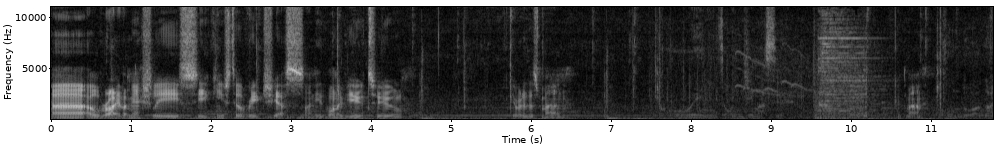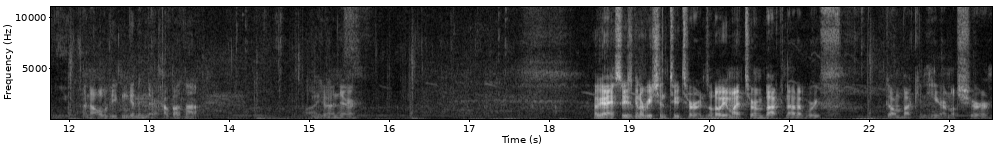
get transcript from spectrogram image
Uh, oh right, let me actually see. Can you still reach? Yes, I need one of you to Get rid of this man. Good man. And all of you can get in there. How about that? You can go in there. Okay, so he's going to reach in two turns. Although he might turn back now that we've gone back in here. I'm not sure.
